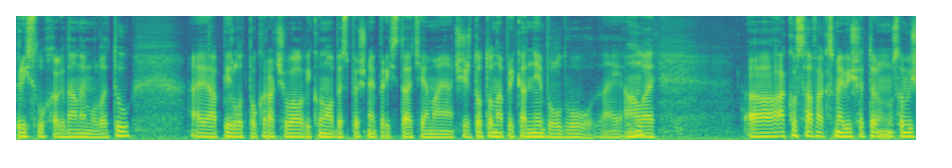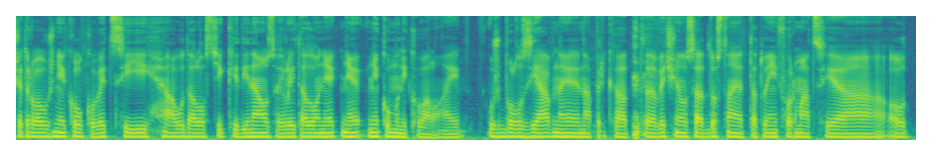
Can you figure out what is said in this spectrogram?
prislúcha k danému letu a pilot pokračoval, vykonal bezpečné pristátie a maja. Čiže toto napríklad nebol dôvod, aj, mm. ale a ako sa fakt sme vyšetro, som vyšetroval už niekoľko vecí a udalostí, kedy naozaj lietadlo ne, ne, nekomunikovalo. Aj. Už bolo zjavné, napríklad väčšinou sa dostane táto informácia od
